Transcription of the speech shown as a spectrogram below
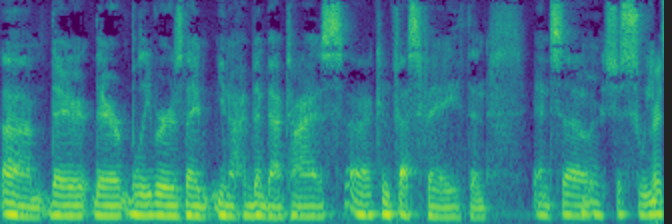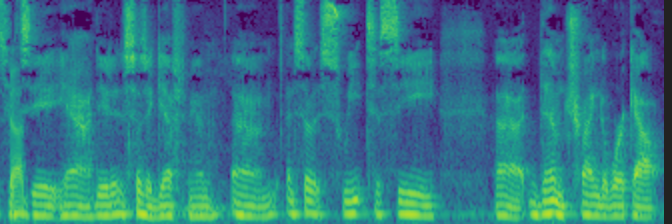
um they're they're believers. They you know have been baptized uh, confess faith. And and so it's just sweet Praise to God. see. Yeah dude it's such a gift man. Um and so it's sweet to see uh them trying to work out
